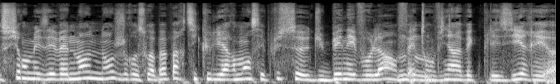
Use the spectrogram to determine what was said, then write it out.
sur mes événements, non, je reçois pas particulièrement. C'est plus euh, du bénévolat. En fait, Mhm. on vient avec plaisir et euh,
